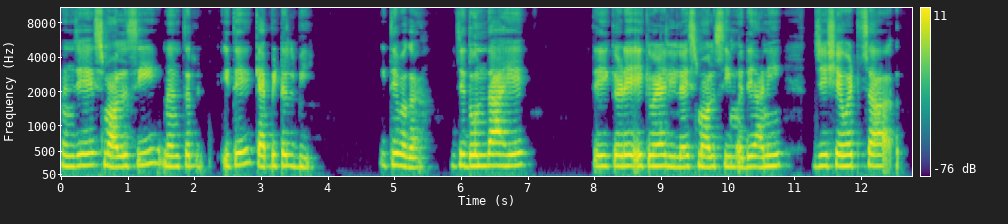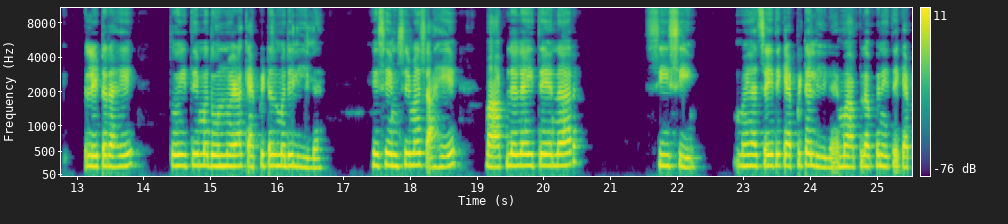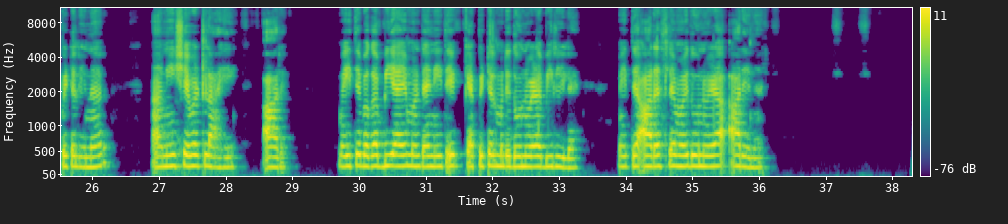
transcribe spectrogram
म्हणजे स्मॉल सी नंतर इथे कॅपिटल बी इथे बघा जे दोनदा आहे ते इकडे एक वेळा लिहिलं आहे स्मॉल सीमध्ये आणि जे शेवटचा लेटर आहे तो इथे मग दोन वेळा कॅपिटलमध्ये लिहिला आहे हे सेम सेमच आहे. मग आपल्याला इथे येणार सी सी मग ह्याचं इथे कॅपिटल लिहिलं आहे मग आपलं पण इथे कॅपिटल येणार आणि शेवटला आहे आर मग इथे बघा बी आहे म्हणून त्यांनी इथे कॅपिटलमध्ये दोन वेळा बी लिहिलं आहे मग इथे आर असल्यामुळे दोन वेळा आर येणार.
